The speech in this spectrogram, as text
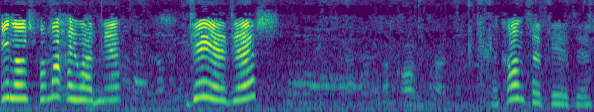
Filuś, pomachaj ładnie. Gdzie jedziesz? Na koncert. Na koncert jedziesz.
